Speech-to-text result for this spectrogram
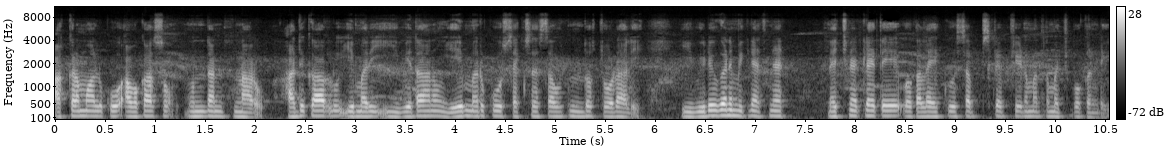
అక్రమాలకు అవకాశం ఉందంటున్నారు. అధికారులు మరి ఈ విధానం ఏ మేరకు సక్సెస్ అవుతుందో చూడాలి. ఈ వీడియో కానీ మీకు నచ్చిన నచ్చినట్లయితే ఒక లైక్ సబ్స్క్రైబ్ చేయడం మాత్రం మర్చిపోకండి.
